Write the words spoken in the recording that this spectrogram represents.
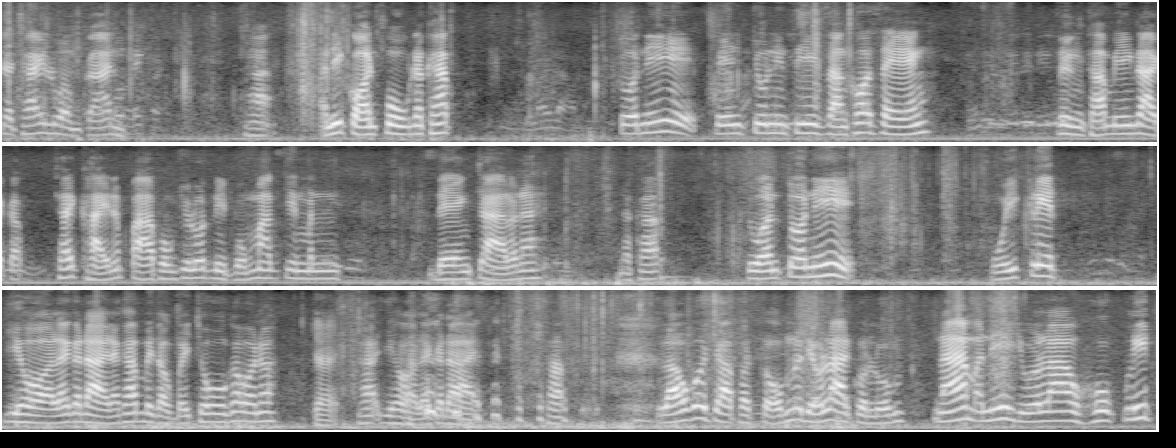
จะใช้รวมกันฮะอันนี้ก่อนปลูกนะครับ ตัวนี้เป็นจุลินทรีย์สังเคราะห์แสง ซึ่งทำเองได้กับ ใช้ไข่น้ำปลาผงชูรสนี่ผมมากกินมันแดงจ่าแล้วนะนะครับ ส่วนตัวนี้ปุ๋ยกริดยี่ห้ออะไรก็ได้นะครับ ไม่ต้องไปโชว์เขาว่าเนาะใช่นะฮะยี่ห้ออะไรก็ได้ ครับ เราก็จะผสมแล้วเดี๋ยวราดกดหลุม น้ำอันนี้อยู่ราวหกลิตร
